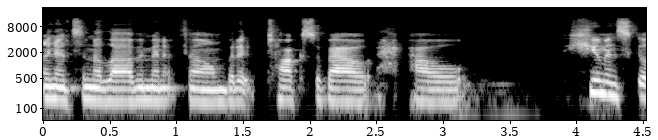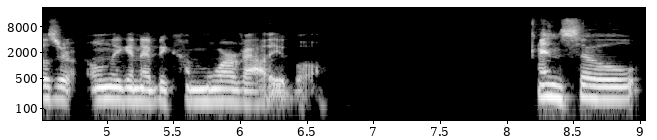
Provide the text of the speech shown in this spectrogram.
And it's an 11 minute film, but it talks about how human skills are only going to become more valuable and so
